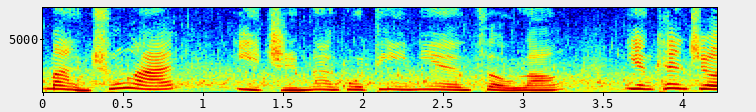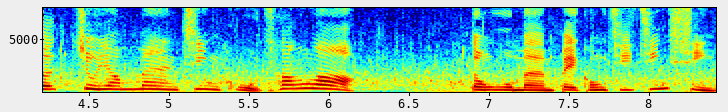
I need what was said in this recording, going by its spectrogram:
满出来，一直漫过地面走廊，眼看着就要漫进谷仓了。动物们被公鸡惊醒，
